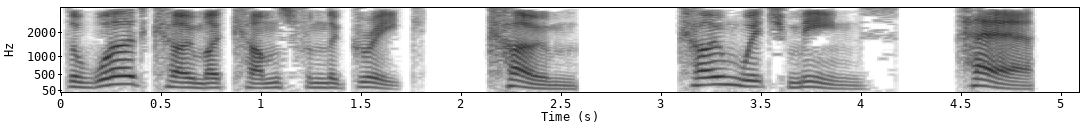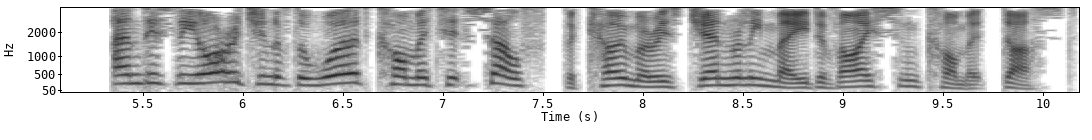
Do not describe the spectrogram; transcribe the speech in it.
The word coma comes from the Greek comb, comb which means hair, and is the origin of the word comet itself. The coma is generally made of ice and comet dust.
